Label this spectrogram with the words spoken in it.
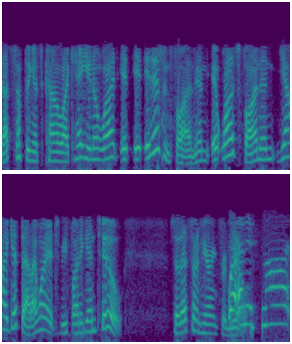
that's something that's kind of like, hey, you know what? It, it it isn't fun, and it was fun, and yeah, I get that. I want it to be fun again too. So that's what I'm hearing from well, you. Well, and it's not,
